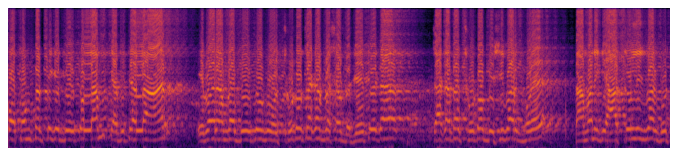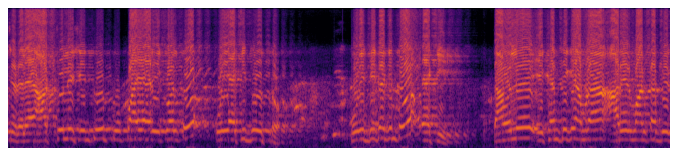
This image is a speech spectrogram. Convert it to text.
প্রথমটার থেকে বের করলাম ক্যাপিটাল আর এবার আমরা বের করব ছোট চাকার ব্যাসার্ধ। যেহেতু এটা চাকাটা ছোট বেশিবার ঘোরে, তার মানে কি আটচল্লিশ বার ঘুরছে। তাহলে আটচল্লিশ into two pi r equal to ওই একই দূরত্ব। পরিধিটা কিন্তু একই। তাহলে এখান থেকে আমরা আর এর মানটা বের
